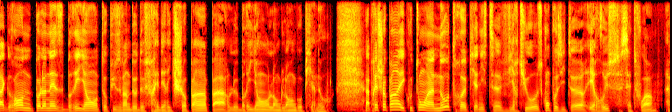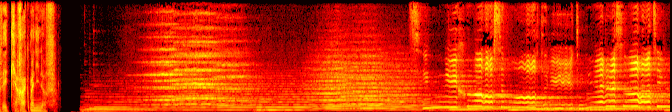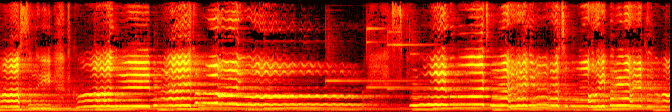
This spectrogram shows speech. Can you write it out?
La grande polonaise brillante, opus 22 de Frédéric Chopin, par le brillant Lang Lang au piano. Après Chopin, écoutons un autre pianiste virtuose, compositeur et russe cette fois, avec Rachmaninoff. Тихо смотрит месяц ясный в колыбель твою. Спи, младенец мой прекрасный,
